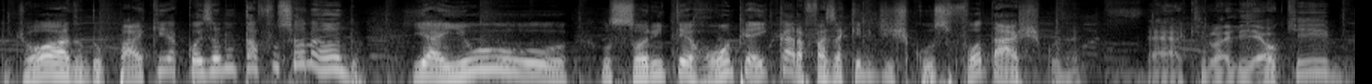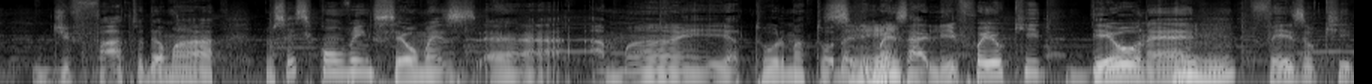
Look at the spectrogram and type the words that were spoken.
do Jordan, do pai, que a coisa não tá funcionando. E aí o, o Sony interrompe, aí, cara, faz aquele discurso fodástico, né? É, aquilo ali é o que de fato deu uma. Não sei se convenceu, mas é, a mãe e a turma toda Sim. ali. Mas ali foi o que deu, né? Uhum. Fez o que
